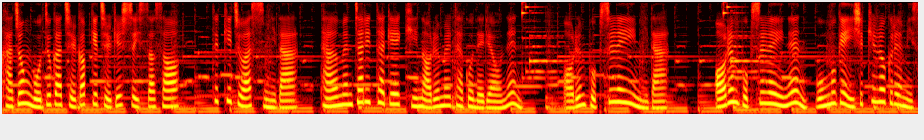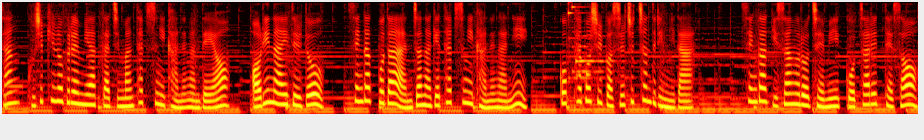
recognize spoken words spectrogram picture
가족 모두가 즐겁게 즐길 수 있어서 특히 좋았습니다. 다음은 짜릿하게 긴 얼음을 타고 내려오는 얼음 봅슬레이입니다. 얼음 봅슬레이는 몸무게 20kg 이상 90kg 이하까지만 탑승이 가능한데요. 어린아이들도 생각보다 안전하게 탑승이 가능하니 꼭 타보실 것을 추천드립니다. 생각 이상으로 재미있고 짜릿해서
